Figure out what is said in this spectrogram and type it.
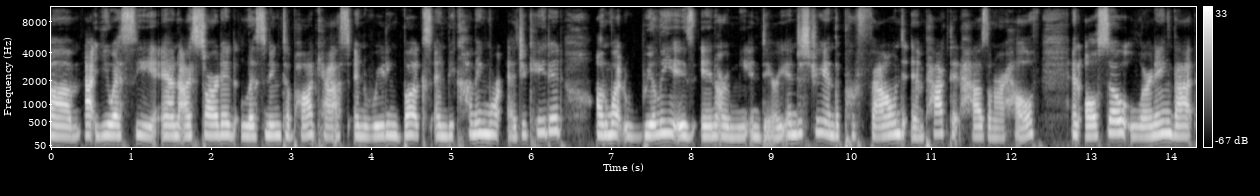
um, at USC, and I started listening to podcasts and reading books and becoming more educated on what really is in our meat and dairy industry and the profound impact it has on our health, and also learning that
